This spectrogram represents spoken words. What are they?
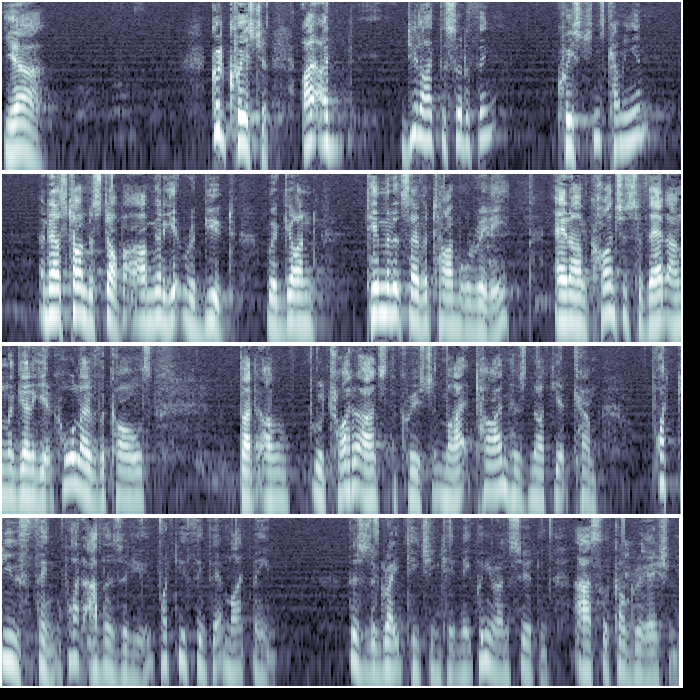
Yeah. Good question. I, I, do you like this sort of thing? Questions coming in? And now it's time to stop. I'm going to get rebuked. We're gone 10 minutes over time already, and I'm conscious of that. I'm going to get called over the coals, but I will try to answer the question. My time has not yet come. What do you think? What others of you? What do you think that might mean? This is a great teaching technique. When you're uncertain, ask the congregation.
